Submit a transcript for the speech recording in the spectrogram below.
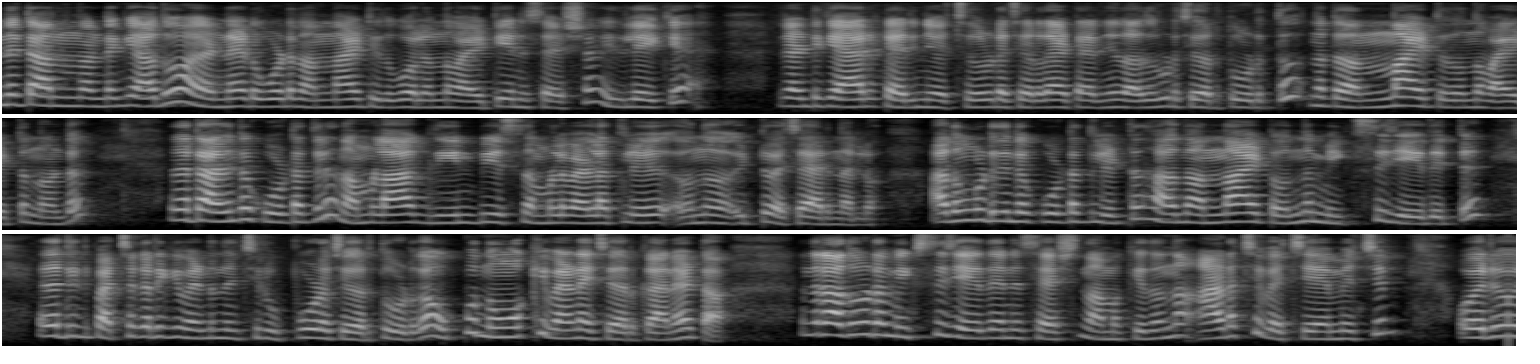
എന്നിട്ടാണെന്നുണ്ടെങ്കിൽ അതും എണ്ണയുടെ കൂടെ നന്നായിട്ട് ഇതുപോലെ ഒന്ന് വഴറ്റിയതിന് ശേഷം ഇതിലേക്ക് രണ്ട് ക്യാരറ്റ് അരിഞ്ഞ് വെച്ചതുകൂടെ ചെറുതായിട്ട് അരിഞ്ഞത് അതുകൂടെ ചേർത്ത് കൊടുത്ത്. എന്നിട്ട് നന്നായിട്ട് ഇതൊന്ന് വഴറ്റുന്നുണ്ട്. എന്നിട്ട് അതിന്റെ കൂട്ടത്തിൽ നമ്മൾ ആ ഗ്രീൻ പീസ് നമ്മൾ വെള്ളത്തിൽ ഒന്ന് ഇട്ട് വെച്ചായിരുന്നല്ലോ. അതും കൂടി ഇതിന്റെ കൂട്ടത്തിലിട്ട് അത് നന്നായിട്ട് ഒന്ന് മിക്സ് ചെയ്തിട്ട് എന്നിട്ട് ഈ പച്ചക്കറിക്ക് വേണ്ടുന്ന ഇച്ചിരി ഉപ്പ് കൂടെ ചേർത്ത് കൊടുക്കാം ഉപ്പ് നോക്കി വേണേ ചേർക്കാൻ കേട്ടോ. എന്നിട്ട് അതുകൂടെ മിക്സ് ചെയ്തതിന് ശേഷം നമുക്കിതൊന്ന് അടച്ച് വെച്ചേമിച്ച് ഒരു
